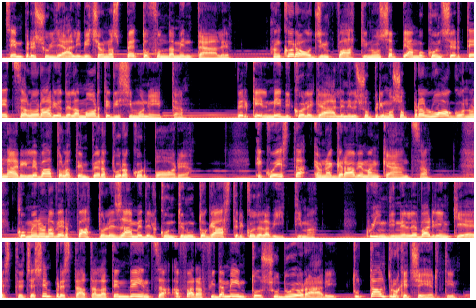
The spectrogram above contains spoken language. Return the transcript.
Sempre sugli alibi c'è un aspetto fondamentale. Ancora oggi infatti non sappiamo con certezza l'orario della morte di Simonetta, perché il medico legale nel suo primo sopralluogo non ha rilevato la temperatura corporea. E questa è una grave mancanza, come non aver fatto l'esame del contenuto gastrico della vittima. Quindi nelle varie inchieste c'è sempre stata la tendenza a fare affidamento su due orari, tutt'altro che certi.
